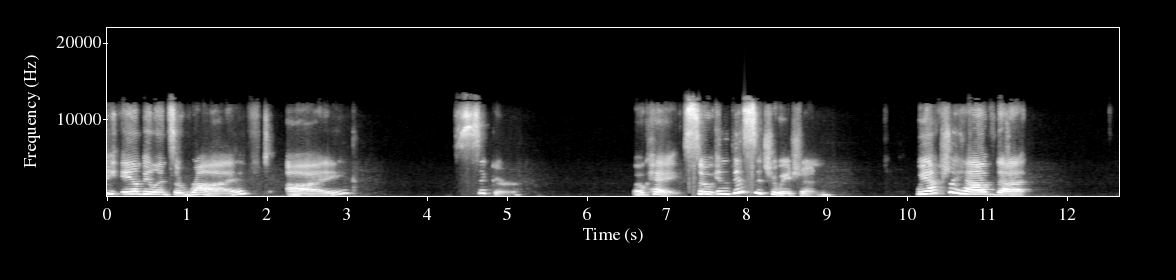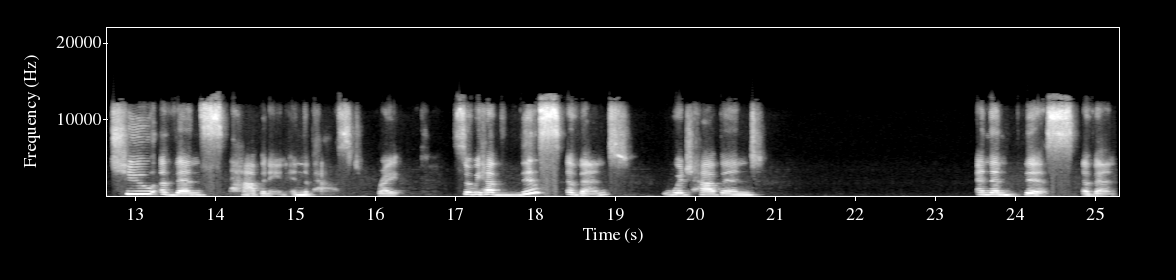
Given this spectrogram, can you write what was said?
the ambulance arrived, I sicker. Okay, so in this situation, we actually have that two events happening in the past, right? So we have this event, which happened, and then this event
